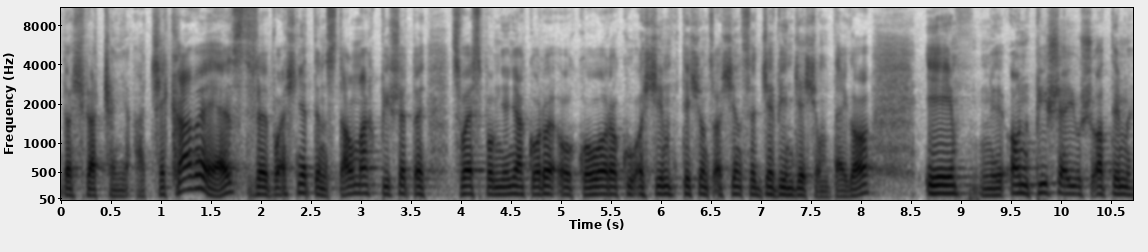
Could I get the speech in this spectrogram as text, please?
doświadczenie. A ciekawe jest, że właśnie ten Stalmach pisze te swoje wspomnienia około, około roku 8, 1890. I y, on pisze już o tym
